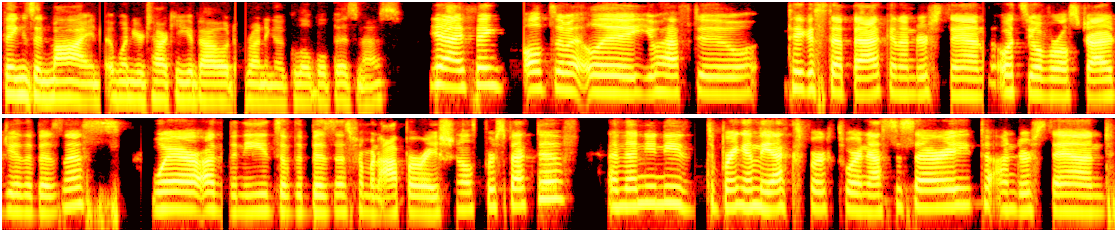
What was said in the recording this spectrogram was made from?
things in mind when you're talking about running a global business? Yeah, I think ultimately you have to take a step back and understand what's the overall strategy of the business, where are the needs of the business from an operational perspective, and then you need to bring in the experts where necessary to understand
